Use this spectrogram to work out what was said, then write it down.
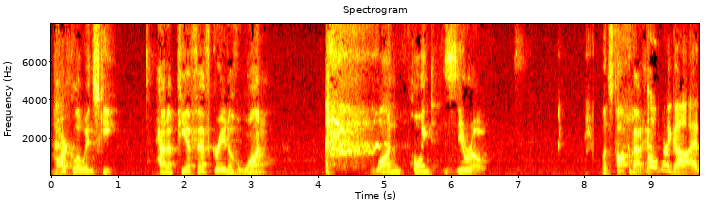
Mark Glowinski had a PFF grade of one. 1.0 Let's talk about him. Oh my God.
